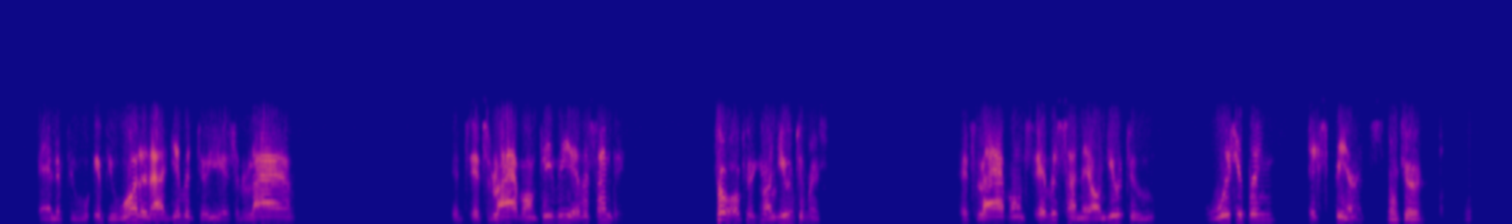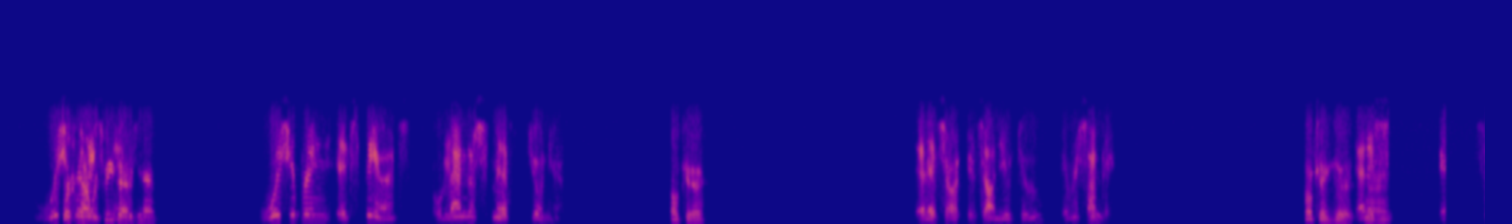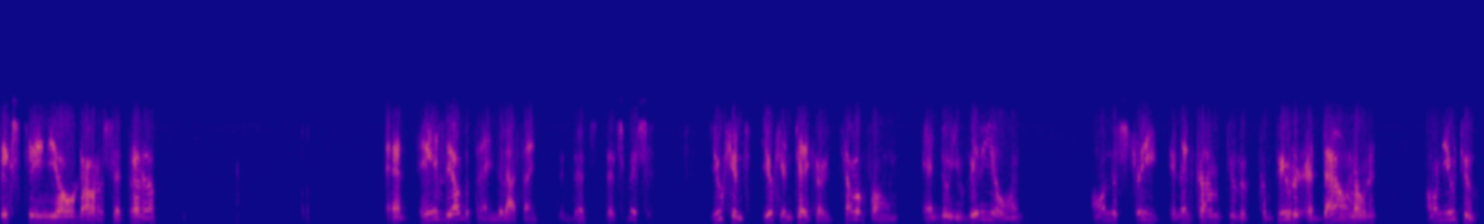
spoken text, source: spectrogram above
And if you if you want it, I give it to you. It's live. It's it's live on TV every Sunday. Oh, okay. Give On us YouTube. information. It's live on every Sunday on YouTube. Worshiping Experience. Okay. Worshiping Now repeat that Experience. again. Worshiping Experience. Orlando Smith Jr. Okay. and it's on it's on YouTube every Sunday. Okay. Good. And it's right. sixteen year old daughter set that up. And here's the other thing that I think that's that's missing. You can you can take a telephone and do your videoing on the street and then come to the computer and download it on YouTube.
